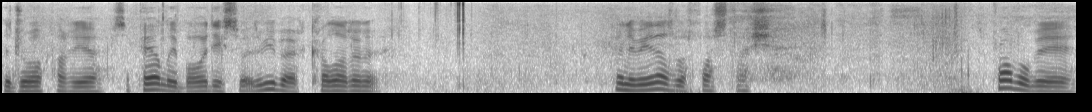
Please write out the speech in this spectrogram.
the dropper here. It's a pearly body so there's a wee bit of colour in it. Anyway, there's my first fish. Probably,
